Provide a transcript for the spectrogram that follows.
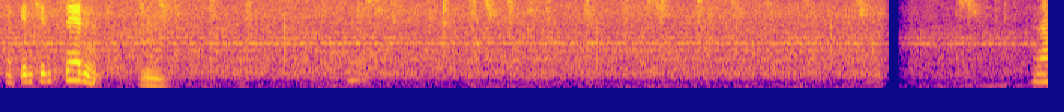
ให้เป็นเส้นอืมๆนะ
